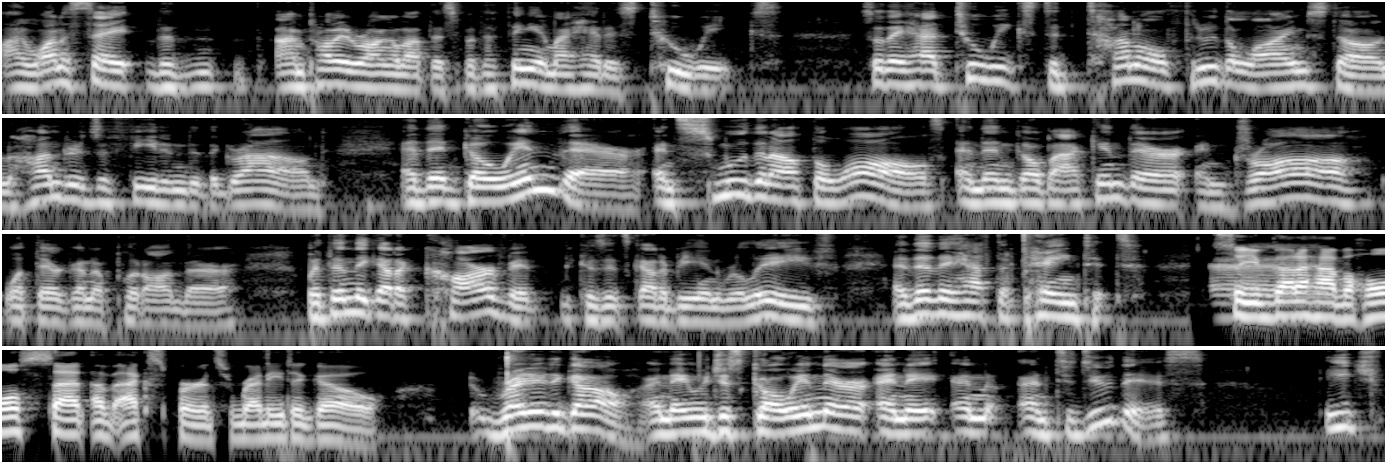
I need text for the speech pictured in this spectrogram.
I want to say that I'm probably wrong about this, but the thing in my head is two weeks. So they had two weeks to tunnel through the limestone hundreds of feet into the ground, and then go in there and smoothen out the walls, and then go back in there and draw what they're going to put on there. But then they got to carve it because it's got to be in relief, and then they have to paint it. So you've got to have a whole set of experts ready to go. Ready to go, and they would just go in there, and they and and to do this, each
